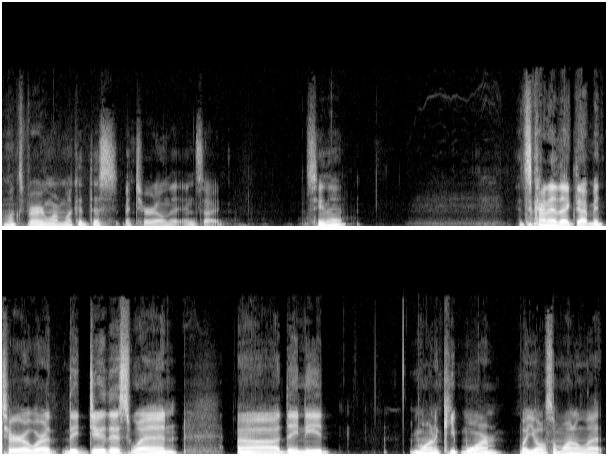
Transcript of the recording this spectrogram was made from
it looks very warm. Look at this material on the inside. See that? It's kind of like that material where they do this when uh, they need want to keep warm, but you also want to let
